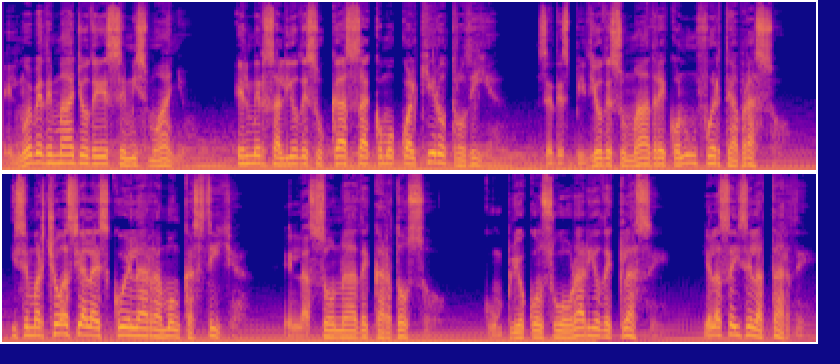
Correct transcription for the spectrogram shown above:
El 9 de mayo de ese mismo año, Elmer salió de su casa como cualquier otro día. Se despidió de su madre con un fuerte abrazo y se marchó hacia la escuela Ramón Castilla, en la zona de Cardoso. Cumplió con su horario de clase y a las seis de la tarde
